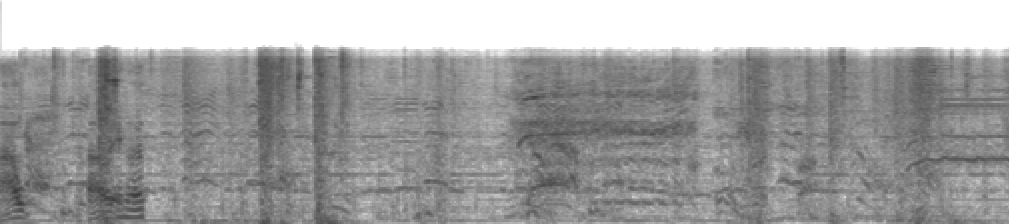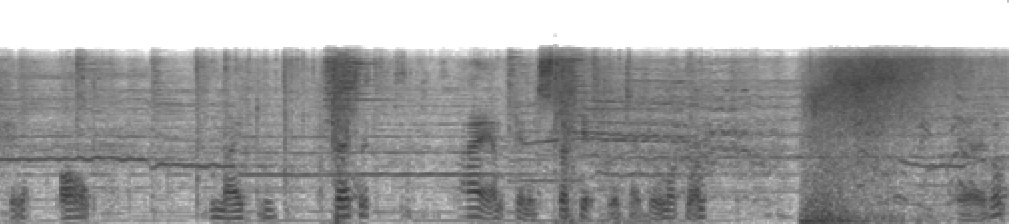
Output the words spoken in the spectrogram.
Ow. Ow, it hurt. All my two circuit. I am getting stuck here, which I do not want. There we go.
